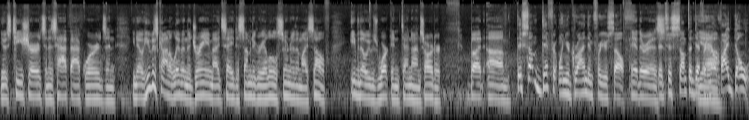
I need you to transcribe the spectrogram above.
you know, his t-shirts and his hat backwards, and you know, he was kind of living the dream. I'd say to some degree, a little sooner than myself, even though he was working ten times harder. But um, There's something different when you're grinding for yourself. yeah, there is. It's just something different. You know, Yeah. if I don't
